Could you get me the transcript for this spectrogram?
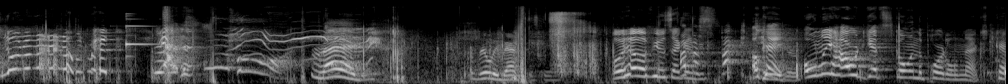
No, no, no, no, no! Red! Yes! Red. I'm really bad at this game. Oh, we have a few seconds. Okay, only Howard gets to go in the portal next. Okay.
